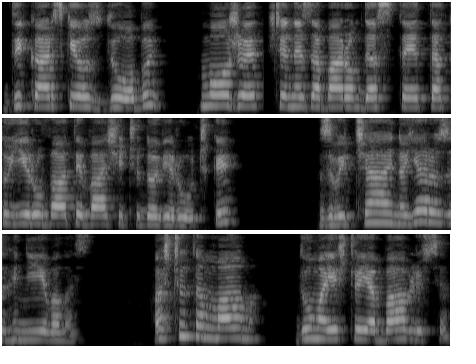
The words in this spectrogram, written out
Дикарські оздоби? Може, ще незабаром дасте татуїрувати ваші чудові ручки? Звичайно, я розгнівалась. А що там мама? Думає, що я бавлюся.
